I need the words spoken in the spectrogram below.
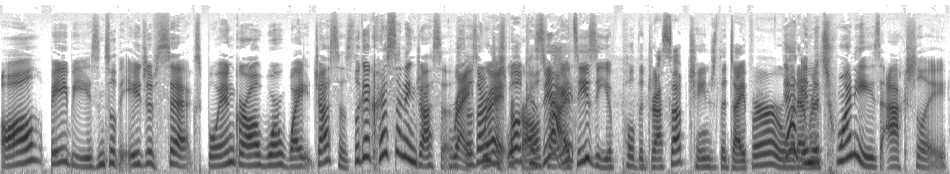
all babies until the age of six, boy and girl, wore white dresses. Look at christening dresses. Right, Those aren't right. just for well, girls, yeah, right? it's easy. You pull the dress up, change the diaper, or Yeah, whatever. in the 20s, actually,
